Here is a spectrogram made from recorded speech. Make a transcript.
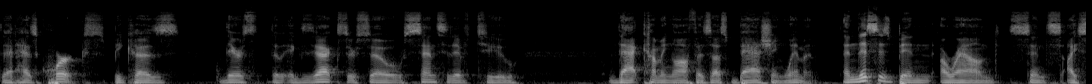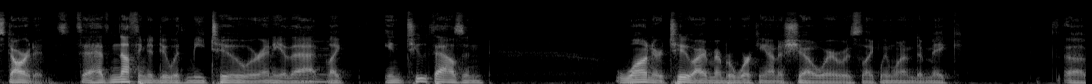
that has quirks because there's the execs are so sensitive to that coming off as us bashing women. And this has been around since I started. It has nothing to do with Me Too or any of that. Mm. Like in 2001 or 2, I remember working on a show where it was like we wanted to make uh,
